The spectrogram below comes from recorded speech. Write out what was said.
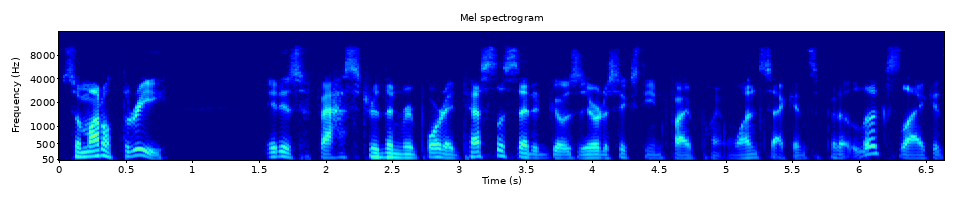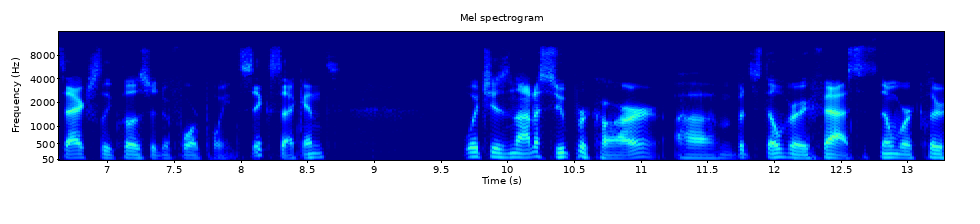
So Model 3, it is faster than reported. Tesla said it goes 0 to 60 in 5.1 seconds, but it looks like it's actually closer to 4.6 seconds which is not a supercar, um, but still very fast. It's nowhere clear,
